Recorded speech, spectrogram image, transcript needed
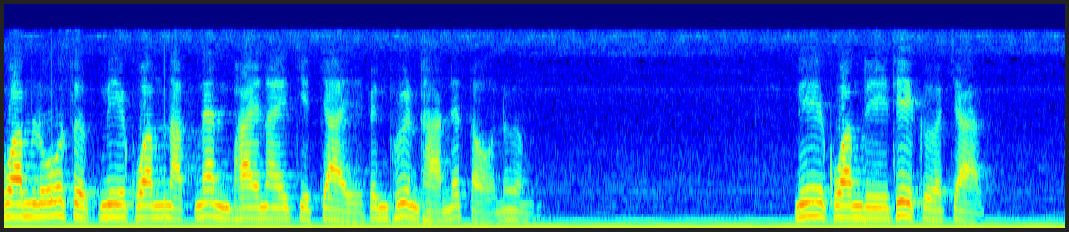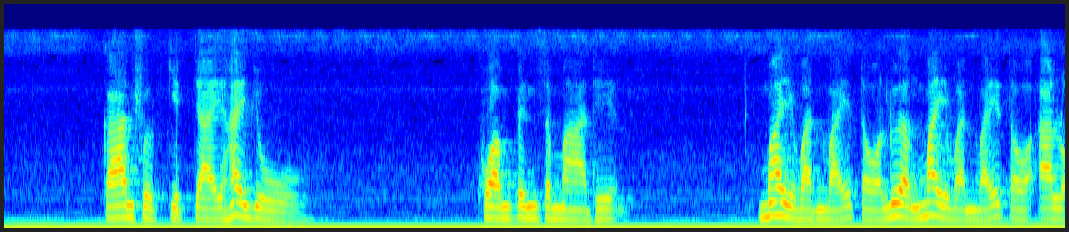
ความรู้สึกมีความหนักแน่นภายในจิตใจเป็นพื้นฐานและต่อเนื่อง นี่ความดีที่เกิดจาก การฝึกจิตใจให้อยู่ ความเป็นสมาธิ ไม่หวั่นไหวต่อเรื่องไม่หวั่นไหวต่ออาร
